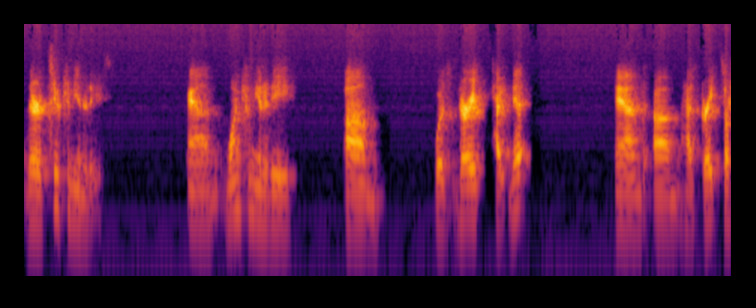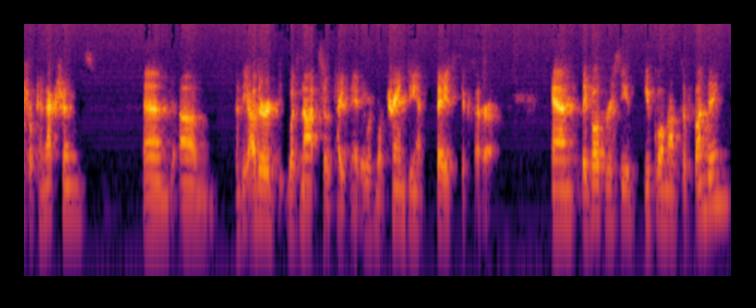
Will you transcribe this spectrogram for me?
there are two communities, and one community um, was very tight knit and um, had great social connections, and, um, the other was not so tight knit. It was more transient based, et cetera. And they both received equal amounts of funding.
